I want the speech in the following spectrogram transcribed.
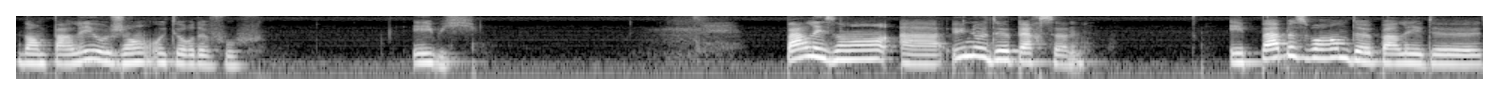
d'en parler aux gens autour de vous. Et oui. Parlez-en à une ou deux personnes. Et pas besoin de parler de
